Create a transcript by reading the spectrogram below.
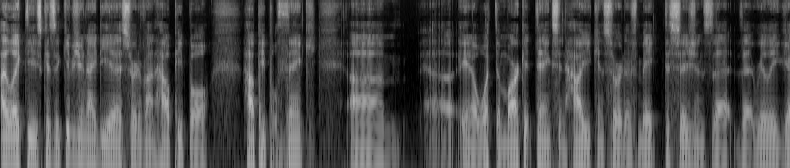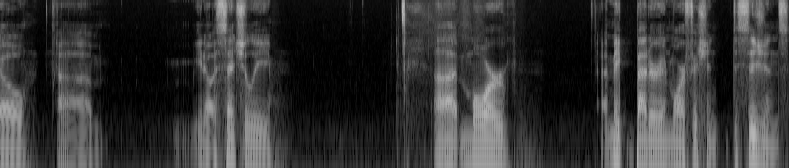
I like these because it gives you an idea sort of on how people how people think. Um, uh, you know what the market thinks and how you can sort of make decisions that that really go um, you know essentially uh, more uh, make better and more efficient decisions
